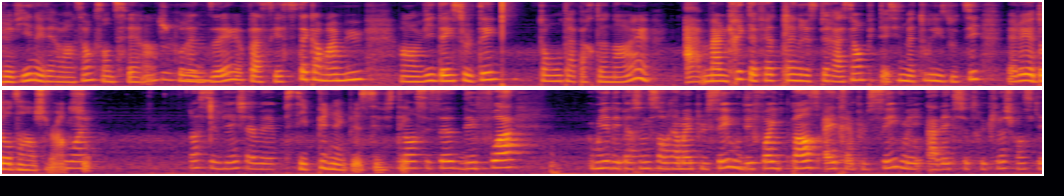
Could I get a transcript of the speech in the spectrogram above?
leviers d'intervention qui sont différents, je pourrais te dire. Parce que si tu as quand même eu envie d'insulter ton ta partenaire, à- malgré que tu as fait plein de respirations puis que tu as essayé de mettre tous les outils, ben là, il y a d'autres enjeux en Ouais. dessous. Ah, c'est bien, j'avais. C'est plus de l'impulsivité. Non, c'est ça. Des fois, oui, il y a des personnes qui sont vraiment impulsives ou des fois, ils pensent être impulsives, mais avec ce truc-là, je pense que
